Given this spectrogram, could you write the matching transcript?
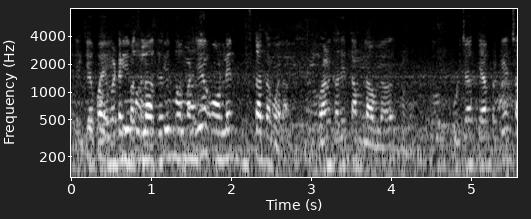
आणि त्या बायोमेट्रिक बसला असेल तर तो म्हणजे ऑनलाईन दिसतात आम्हाला. कोण कधी तंब लावला पुढच्या त्या प्रक्रिया चालू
